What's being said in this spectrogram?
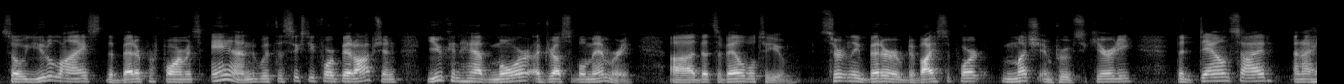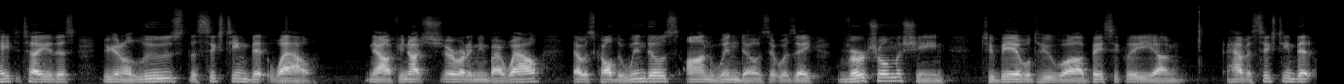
So utilize the better performance and with the 64-bit option, you can have more addressable memory uh, that's available to you. Certainly better device support, much improved security. The downside, and I hate to tell you this, you're going to lose the 16-bit WOW. Now, if you're not sure what I mean by WOW, that was called the Windows on Windows. It was a virtual machine to be able to uh, basically um, have a 16-bit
